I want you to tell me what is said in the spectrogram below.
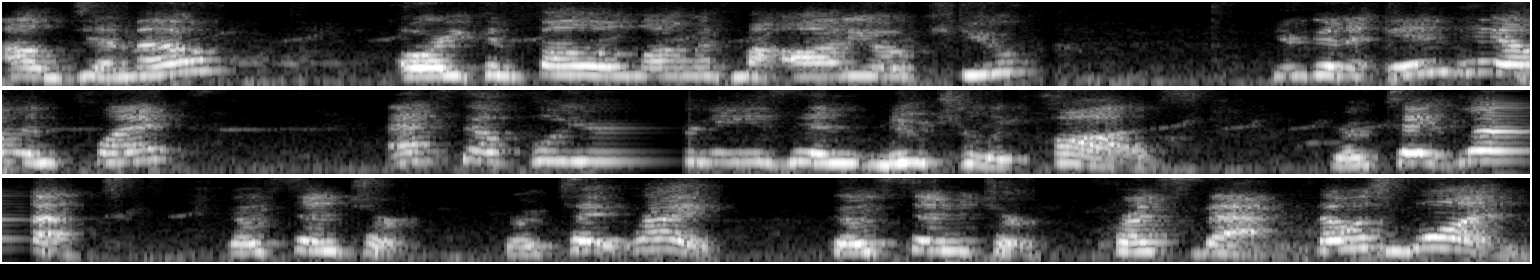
I'll demo, or you can follow along with my audio cue. You're gonna inhale and plank. Exhale, pull your knees in neutrally. Pause. Rotate left. Go center. Rotate right. Go center. Press back. That was one.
